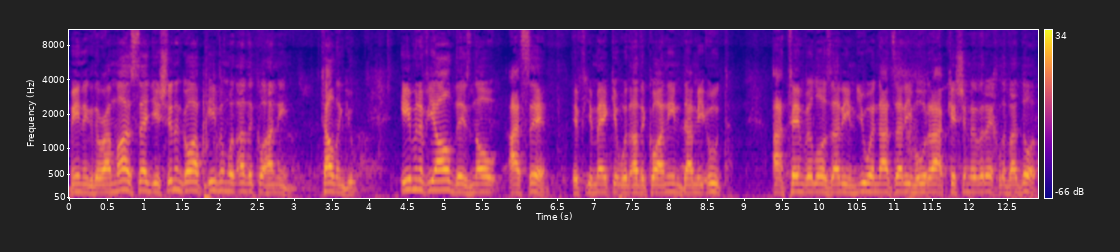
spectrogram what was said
meaning the Ramah said you shouldn't go up even with other kohanim, telling you, even if y'all there's no aseh, if you make it with other kohanim, damiut, atem velo zarim, you are not zarim, hu rak keshemevarech levadot.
